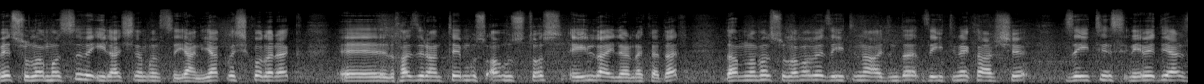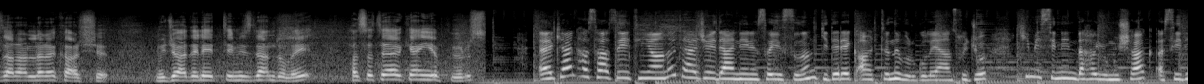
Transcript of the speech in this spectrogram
ve sulaması ve ilaçlaması. Yani yaklaşık olarak e, Haziran, Temmuz, Ağustos, Eylül aylarına kadar damlama, sulama ve zeytin ağacında zeytine karşı, zeytin sineği ve diğer zararlara karşı mücadele ettiğimizden dolayı hasatı erken yapıyoruz. Erken hasat zeytinyağını tercih edenlerin sayısının giderek arttığını vurgulayan sucu, kimisinin daha yumuşak, asidi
